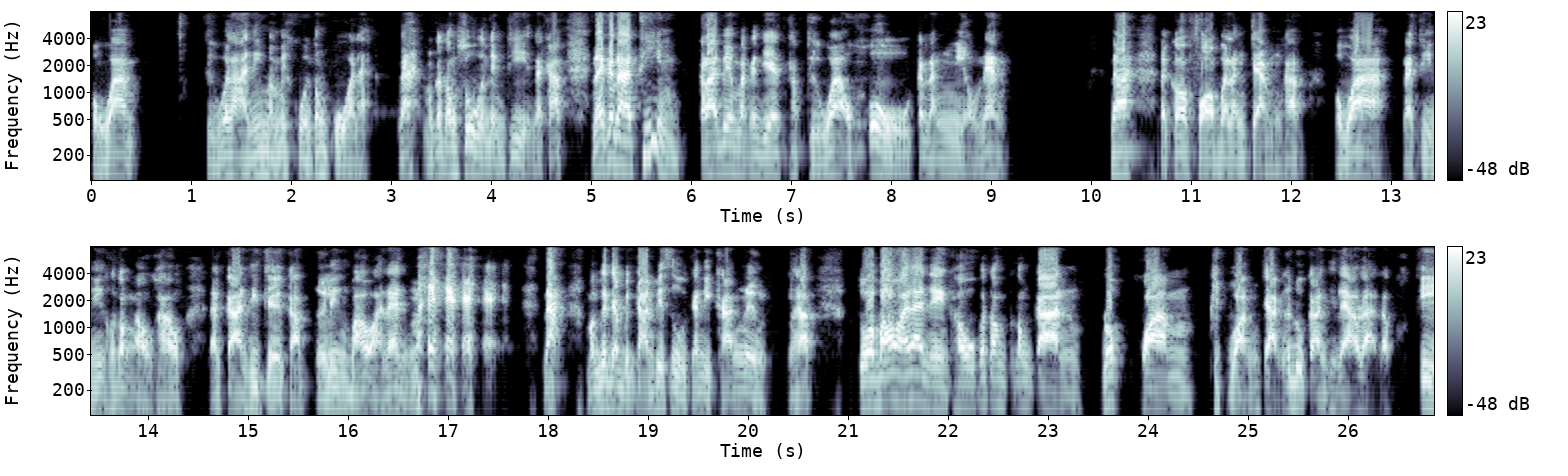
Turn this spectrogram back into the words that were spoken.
ผมว่าถึงเวลานี้มันไม่ควรต้องกลัวแหละนะมันก็ต้องสู้กันเต็มที่นะครับ ในขณะที่กลายเป็นมากันเยสครับ ถือว่า โอ้โหกำลังเหนียวแน่นนะ แล้วก็ฟอร์มกำลังแจ่มครับผมว่านาทีนี้เขาต้องเอาเขา และการที่เจอกับเออร์ลิงเบลอาแลนด์แม่นะมันก็จะเป็นการพิสูจน์กันอีกครั้งหนึ่งนะครับ ตัวเบลอาแลนด์เองเขาก็ต้องต้องการลบความผิดหวังจากฤดูกาลที่แล้วแหละแล้วที่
